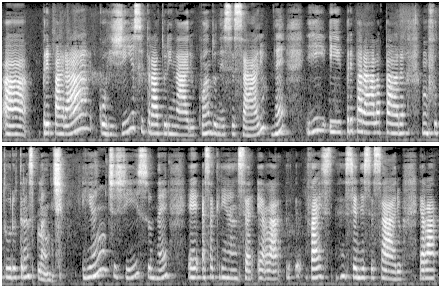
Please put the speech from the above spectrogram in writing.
uh, preparar, corrigir esse trato urinário quando necessário, né? E, e prepará-la para um futuro transplante. E antes disso, né, é, essa criança, ela vai ser necessário ela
